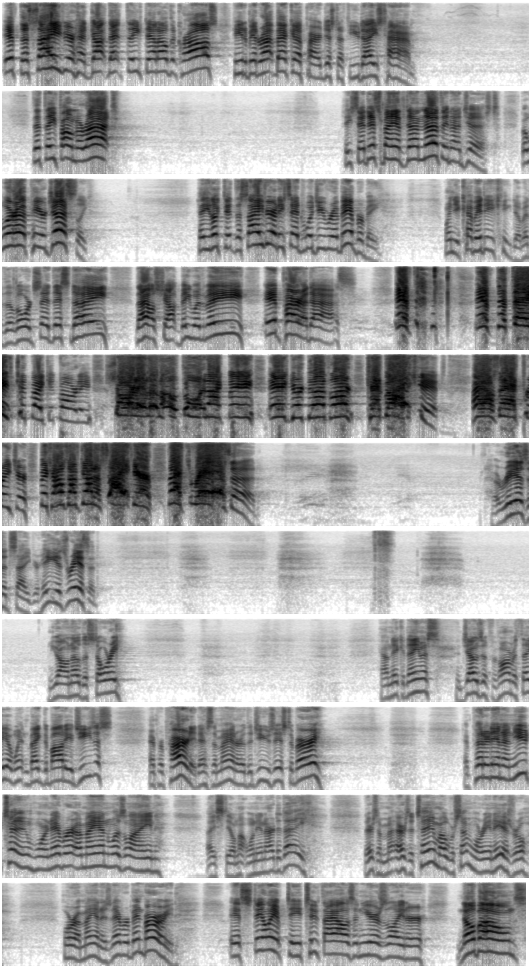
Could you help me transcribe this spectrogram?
If the Savior had got that thief down on the cross, he'd have been right back up there in just a few days' time. The thief on the right, he said, This man's done nothing unjust, but we're up here justly. He looked at the Savior and he said, Would you remember me when you come into your kingdom? And the Lord said, This day thou shalt be with me in paradise. If, if the thief can make it, Marty, a little old boy like me, ignorant Lord, can make it. How's that, preacher? Because I've got a Savior that's risen. a risen Savior. He is risen. You all know the story. How Nicodemus and Joseph of Arimathea went and begged the body of Jesus and prepared it as the manner of the Jews is to bury, and put it in a new tomb wherever a man was laid. There's still not one in there today. There's a, there's a tomb over somewhere in Israel where a man has never been buried. It's still empty 2,000 years later. No bones,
